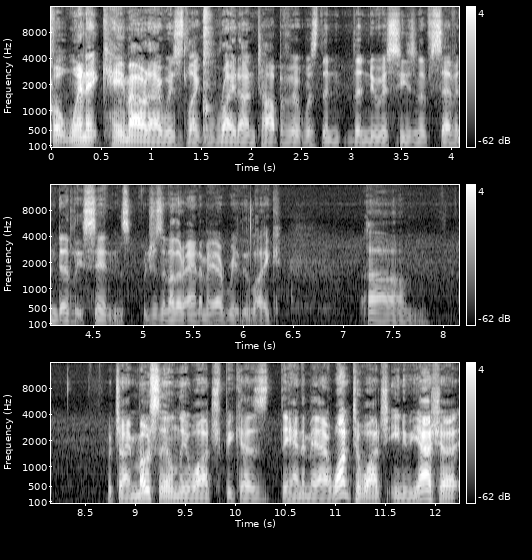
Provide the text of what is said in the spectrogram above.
but when it came out, I was like right on top of it. Was the the newest season of Seven Deadly Sins, which is another anime I really like. Um, which I mostly only watch because the anime I want to watch, Inuyasha,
